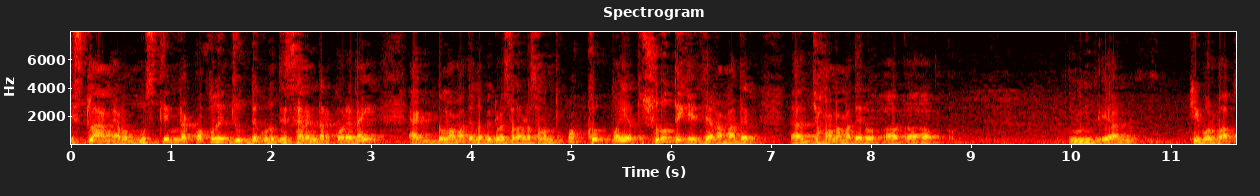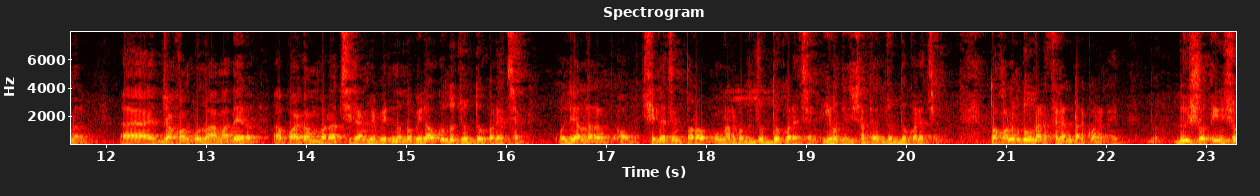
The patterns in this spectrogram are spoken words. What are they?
ইসলাম এবং মুসলিমরা কখনোই যুদ্ধে কোনোদিন স্যারেন্ডার করে নাই। একদম আমাদের নবী করিম সাল্লাহ সাল্লাম পক্ষ শুরু থেকে যেন আমাদের যখন আমাদের কি বলব আপনার যখন কোনো আমাদের আহ, পয়গম্বররা ছিলেন বিভিন্ন নবীরাও কিন্তু যুদ্ধ করেছেন। অলি আল্লাহর ছিলেছেন তারা ওনারা কিন্তু যুদ্ধ করেছেন ইহুদির সাথে যুদ্ধ করেছেন। তখন কিন্তু ওনারা সিলিন্ডার করে নাই। দুইশো তিনশো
